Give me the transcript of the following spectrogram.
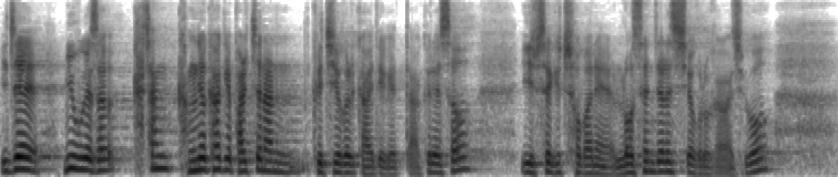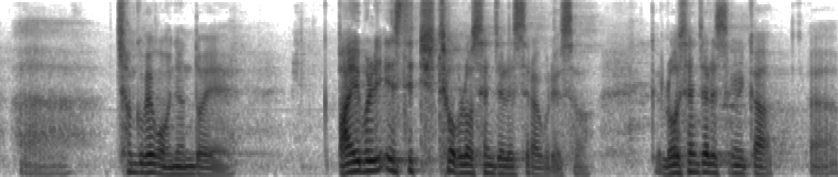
이제 미국에서 가장 강력하게 발전한 그 지역을 가야 되겠다. 그래서 20세기 초반에 로스앤젤레스 지역으로 가가지고 1905년도에 Bible Institute of Los Angeles라고 그래서 그 로스앤젤레스 그러니까 어,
